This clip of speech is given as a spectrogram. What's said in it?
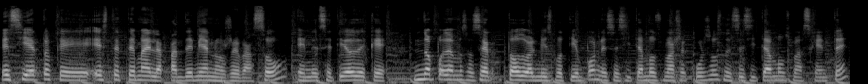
Es cierto que este tema de la pandemia nos rebasó en el sentido de que no podemos hacer todo al mismo tiempo, necesitamos más recursos, necesitamos más gente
